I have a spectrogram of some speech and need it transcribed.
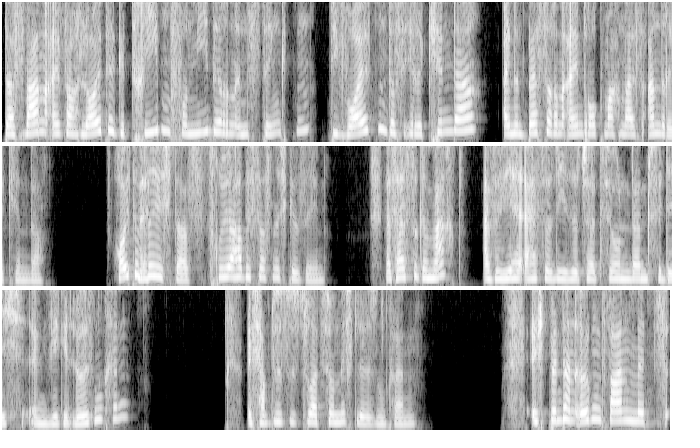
Das waren einfach Leute getrieben von niederen Instinkten, die wollten, dass ihre Kinder einen besseren Eindruck machen als andere Kinder. Heute nee. sehe ich das. Früher habe ich das nicht gesehen. Was hast du gemacht? Also wie hast du die Situation dann für dich irgendwie lösen können? Ich habe die Situation nicht lösen können. Ich bin dann irgendwann mit,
